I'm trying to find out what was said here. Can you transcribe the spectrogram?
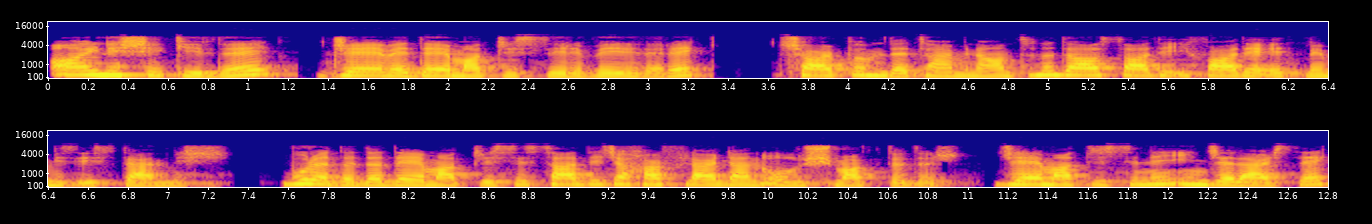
aynı şekilde C ve D matrisleri verilerek çarpım determinantını daha sade ifade etmemiz istenmiş. Burada da D matrisi sadece harflerden oluşmaktadır. C matrisini incelersek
